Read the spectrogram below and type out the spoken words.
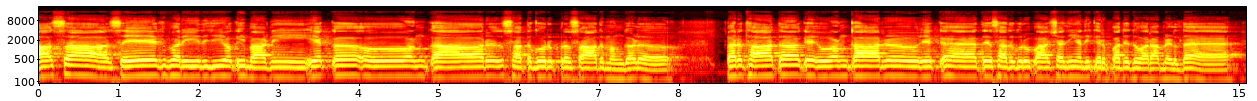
ਆਸਾ ਸੇਖ ਫਰੀਦ ਜੀਓ ਕੀ ਬਾਣੀ? ਇੱਕ ਓੰਕਾਰ ਸਤਿਗੁਰ ਪ੍ਰਸਾਦ ਮੰਗਲ। ਅਰਥਾਤ ਕਿ ਓੰਕਾਰ ਇੱਕ ਹੈ ਤੇ ਸਤਿਗੁਰੂ ਪਾਤਸ਼ਾਹ ਜੀਆਂ ਦੀ ਕਿਰਪਾ ਦੇ ਦੁਆਰਾ ਮਿਲਦਾ ਹੈ।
